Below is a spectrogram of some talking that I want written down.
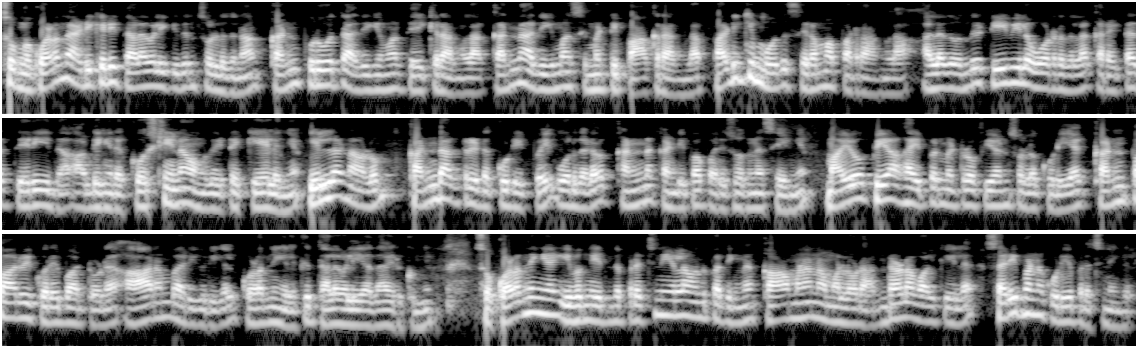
ஸோ உங்க குழந்தை அடிக்கடி தலைவலிக்குதுன்னு சொல்லுதுன்னா கண் புருவத்தை அதிகமாக தேய்க்கிறாங்களா கண்ணை அதிகமாக சிமட்டி பார்க்குறாங்களா படிக்கும்போது சிரமப்படுறாங்களா அல்லது வந்து டிவியில் ஓடுறதெல்லாம் கரெக்டாக தெரியுதா அப்படிங்கிற கொஸ்டினை அவங்க கிட்ட கேளுங்க. இல்லைனாலும் கண் டாக்டர்கிட்ட கூட்டிகிட்டு கூட்டிட்டு போய் ஒரு தடவை கண்ணை கண்டிப்பாக பரிசோதனை செய்யுங்க. மயோப்பியா ஹைப்பர் மெட்ரோபியான்னு சொல்லக்கூடிய கண் பார்வை குறைபாட்டோட ஆரம்ப அறிகுறிகள் குழந்தைங்களுக்கு தலைவலியாக தான் இருக்குங்க. ஸோ குழந்தைங்க இவங்க இந்த பிரச்சனையெல்லாம் வந்து பார்த்தீங்கன்னா காமனாக நம்மளோட அன்றாட வாழ்க்கையில் சரி பண்ணக்கூடிய பிரச்சனைகள்.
